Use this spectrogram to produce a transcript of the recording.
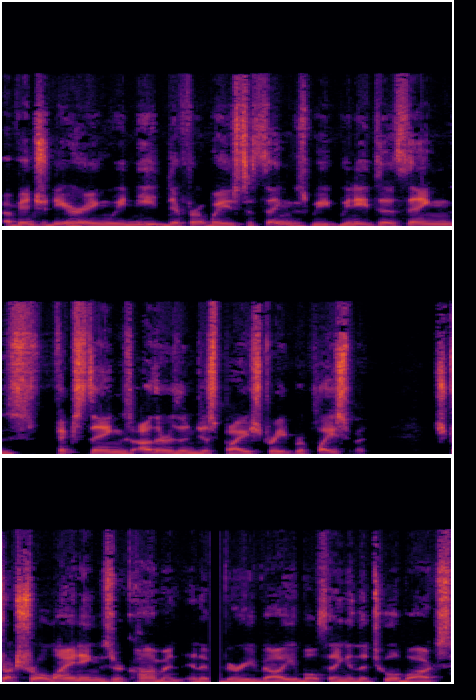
of engineering, we need different ways to things. We we need to things fix things other than just by straight replacement structural linings are common and a very valuable thing in the toolbox,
